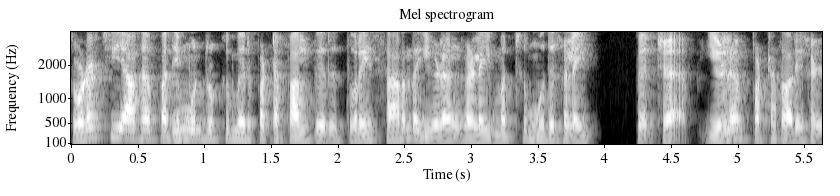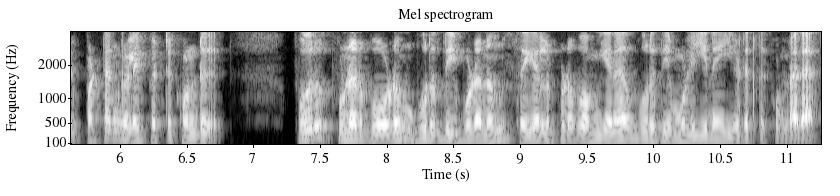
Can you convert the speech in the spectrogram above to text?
தொடர்ச்சியாக பதிமூன்றுக்கும் மேற்பட்ட பல்வேறு துறை சார்ந்த இளங்கலை மற்றும் முதுகலை பெற்ற இளம் பட்டதாரிகள் பட்டங்களை பெற்றுக்கொண்டு பொறுப்புணர்வோடும் உறுதியுடனும் செயல்படுவோம் என உறுதிமொழியினை எடுத்துக்கொண்டனர்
